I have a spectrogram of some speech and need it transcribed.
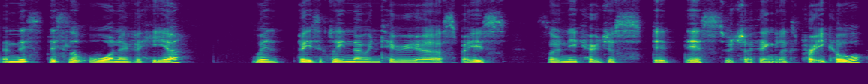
And this, this little one over here, with basically no interior space. So Nico just did this, which I think looks pretty cool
